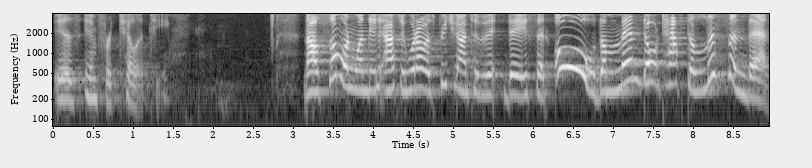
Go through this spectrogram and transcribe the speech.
is infertility. Now, someone, when they asked me what I was preaching on today, said, Oh, the men don't have to listen then.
